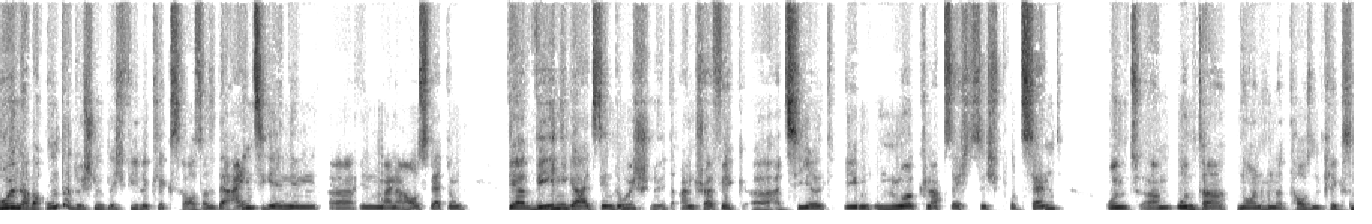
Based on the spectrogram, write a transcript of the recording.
holen aber unterdurchschnittlich viele Klicks raus. Also der einzige in, den, äh, in meiner Auswertung, der weniger als den Durchschnitt an Traffic äh, erzielt, eben nur knapp 60 Prozent und ähm, unter 900.000 Klicks.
